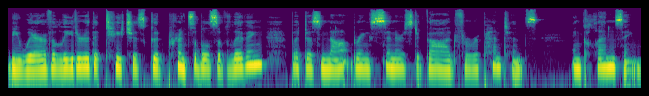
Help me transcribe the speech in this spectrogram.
Beware of a leader that teaches good principles of living, but does not bring sinners to God for repentance and cleansing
